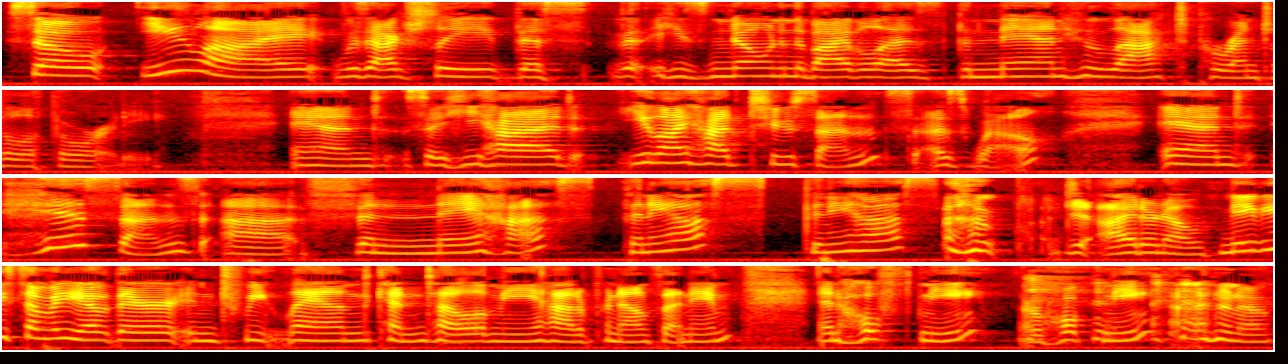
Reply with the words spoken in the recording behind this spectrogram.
So Eli was actually this, he's known in the Bible as the man who lacked parental authority. And so he had, Eli had two sons as well. And his sons, uh, Phinehas, Phinehas, Phinehas, I don't know. Maybe somebody out there in Tweetland can tell me how to pronounce that name. And Hophni, or Hophni, I don't know.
